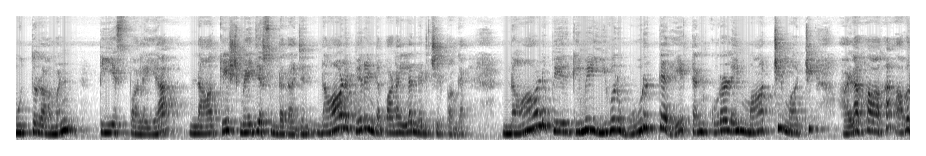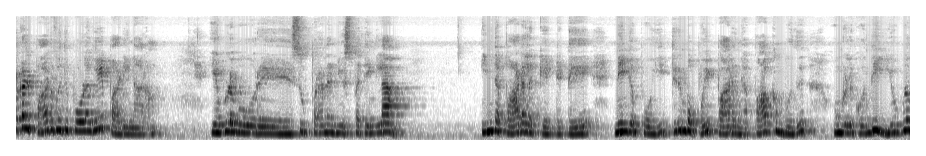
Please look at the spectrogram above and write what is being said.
முத்துராமன் டிஎஸ் பாலையா நாகேஷ் மேஜர் சுந்தரராஜன் நாலு பேர் இந்த பாடலில் நடிச்சிருப்பாங்க. நாலு பேருக்குமே இவர் ஒருத்தரே தன் குரலை மாற்றி மாற்றி அழகாக அவர்கள் பாடுவது போலவே பாடினாராம். எவ்வளவு ஒரு சூப்பரான நியூஸ் பார்த்தீங்களா? இந்த பாடலை கேட்டுட்டு நீங்கள் போய் திரும்ப போய் பாருங்கள் பார்க்கும்போது உங்களுக்கு வந்து எவ்வளோ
